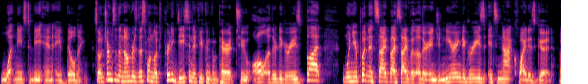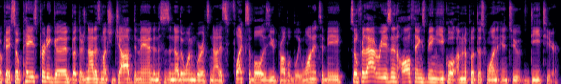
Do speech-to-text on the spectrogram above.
what needs to be in a building. So in terms of the numbers, this one looks pretty decent if you can compare it to all other degrees, but when you're putting it side by side with other engineering degrees, it's not quite as good. Okay, so pay is pretty good, but there's not as much job demand, and this is another one where it's not as flexible as you'd probably want it to be. So for that reason, all things being equal, I'm gonna put this one into D tier.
